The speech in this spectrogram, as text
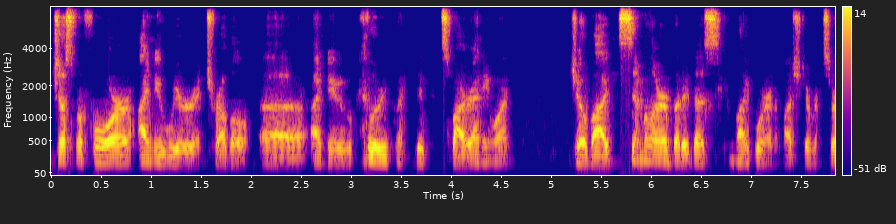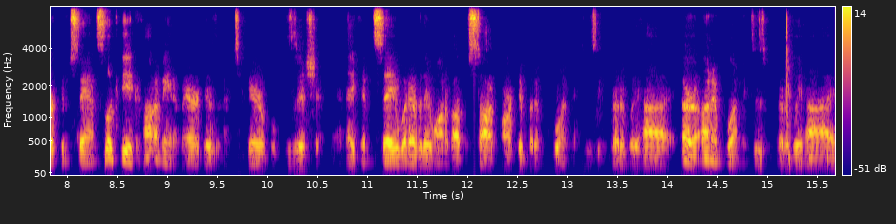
just before I knew we were in trouble, uh, I knew Hillary Clinton didn't inspire anyone. Joe Biden similar, but it does seem like we're in a much different circumstance. Look, the economy in America is in a terrible position, and they can say whatever they want about the stock market, but employment is incredibly high, or unemployment is incredibly high,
